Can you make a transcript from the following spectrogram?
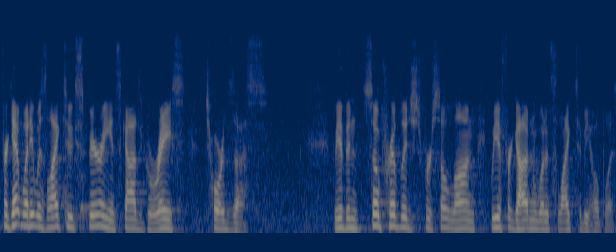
forget what it was like to experience God's grace towards us. We have been so privileged for so long, we have forgotten what it's like to be hopeless,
